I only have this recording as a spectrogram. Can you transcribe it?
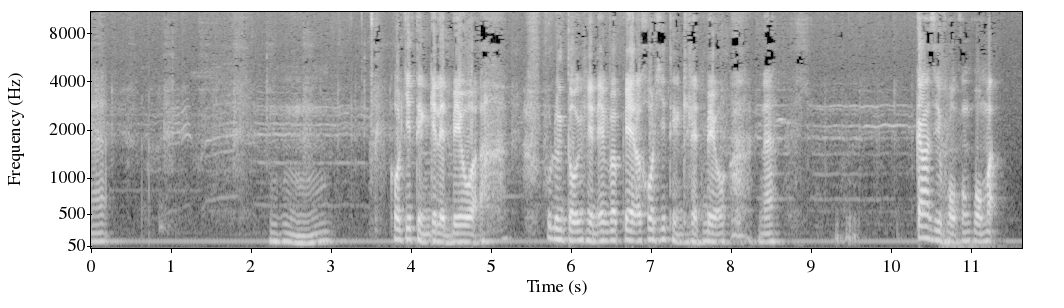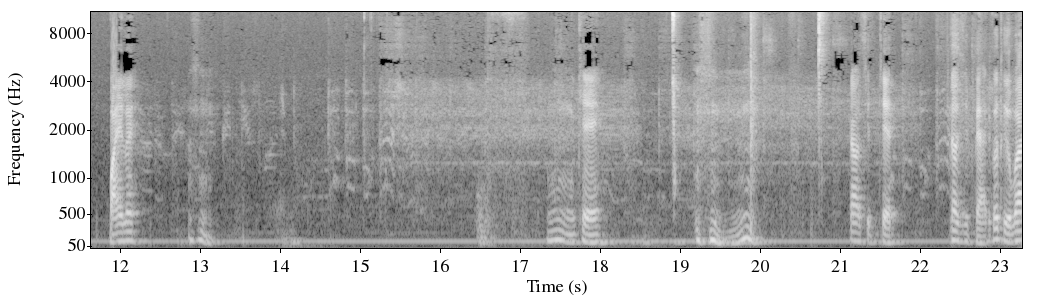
นะฮะโคตรคิดถึงเกเรตเบลอะพูดตรงๆเห็นเอ็มบัปเป้แล้วโคตรคิดถึงเกเรตเบลนะเก้าสิบหกของผมอะไปเลยอืมโอเค เก้าสิบเจ็ดเก้าสิบแปดก็ถือว่า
